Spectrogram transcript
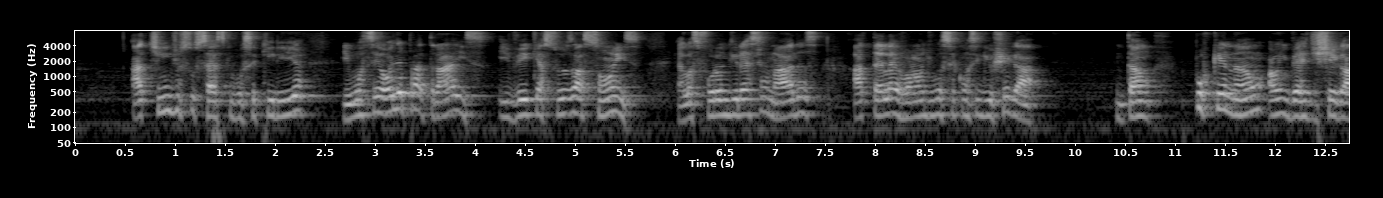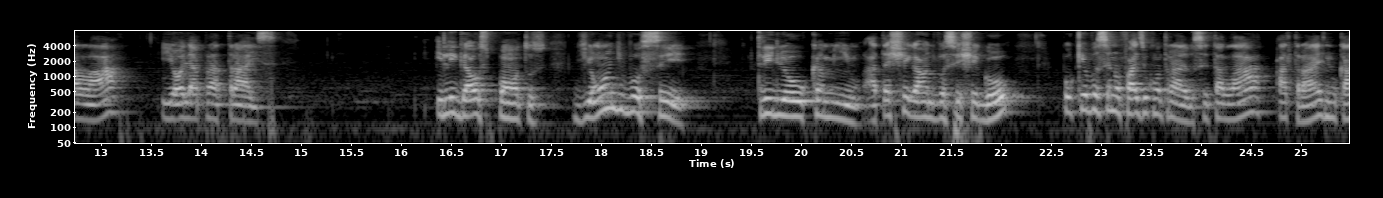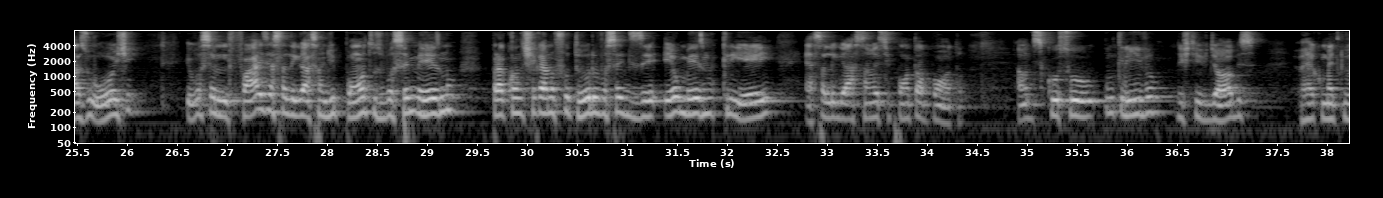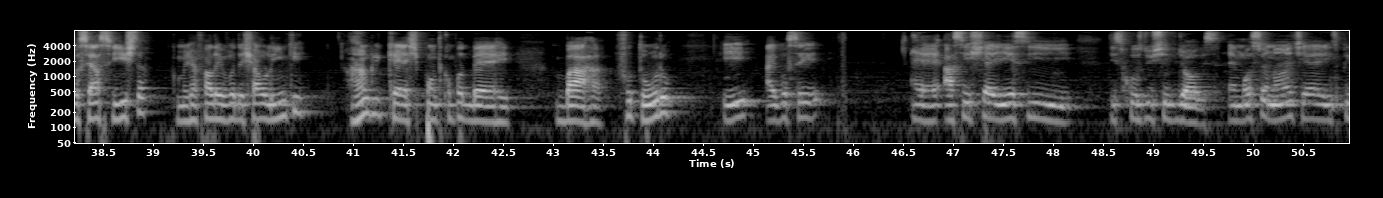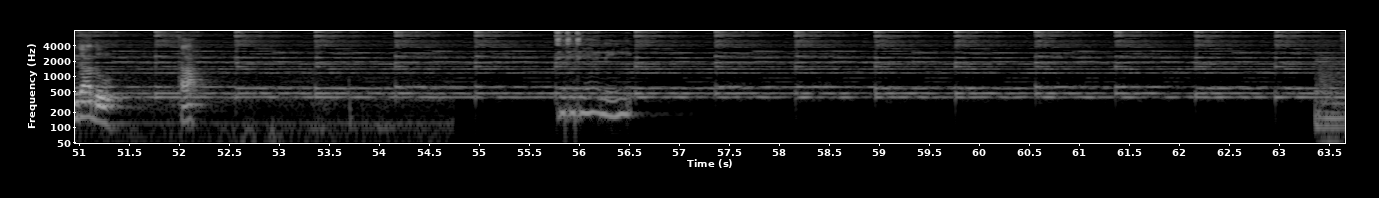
atinge o sucesso que você queria e você olha para trás e vê que as suas ações elas foram direcionadas até levar onde você conseguiu chegar. Então, por que não, ao invés de chegar lá e olhar para trás e ligar os pontos de onde você trilhou o caminho até chegar onde você chegou, por que você não faz o contrário? Você está lá atrás, no caso hoje, e você faz essa ligação de pontos você mesmo para quando chegar no futuro você dizer eu mesmo criei essa ligação esse ponto a ponto. É um discurso incrível de Steve Jobs. Eu recomendo que você assista. Como eu já falei eu vou deixar o link hungrycast.com.br barra futuro. E aí você é, assiste aí esse discurso de Steve Jobs. É emocionante é inspirador tá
